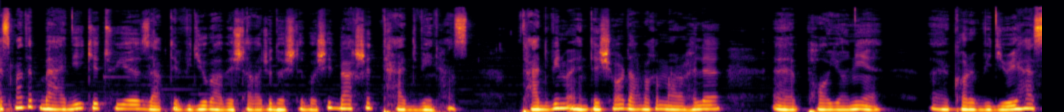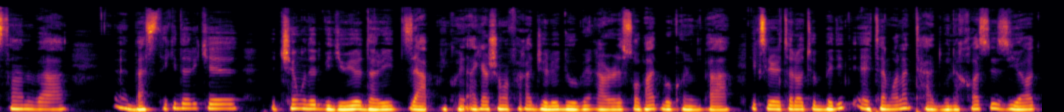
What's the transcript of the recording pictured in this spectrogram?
قسمت بعدی که توی ضبط ویدیو باید بهش توجه داشته باشید بخش تدوین هست. تدوین و انتشار در واقع مراحل پایانی کار ویدیویی هستن و بستگی داره که چه مدل ویدیویی رو دارید ضبط می‌کنید. اگر شما فقط جلوی دوربین قرار صحبت بکنید و یک سری اطلاعات رو بدید احتمالا تدوین خاصی زیاد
